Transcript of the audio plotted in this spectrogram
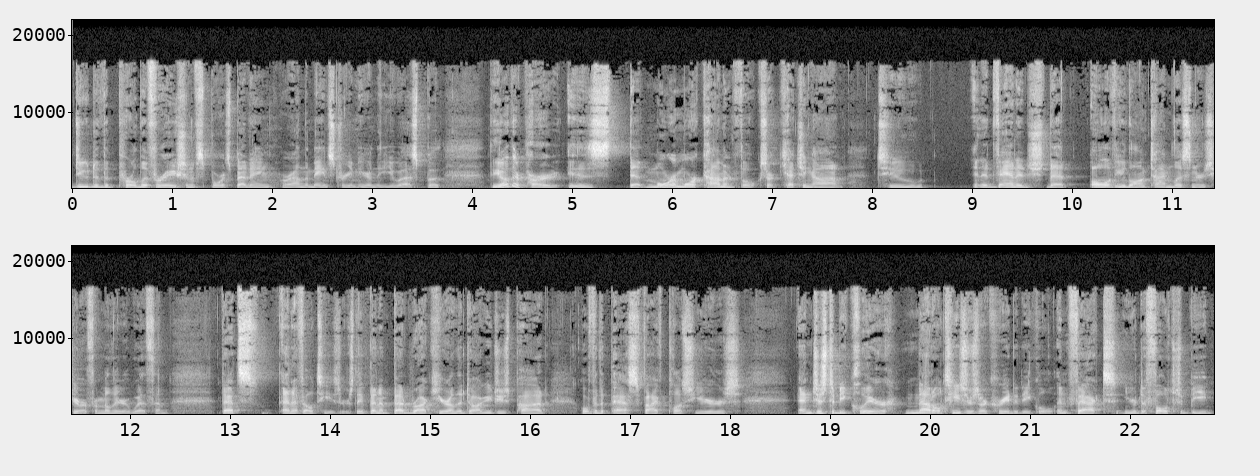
due to the proliferation of sports betting around the mainstream here in the US, but the other part is that more and more common folks are catching on to an advantage that all of you longtime listeners here are familiar with, and that's NFL teasers. They've been a bedrock here on the Doggy Juice Pod over the past five plus years. And just to be clear, not all teasers are created equal. In fact, your default should be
